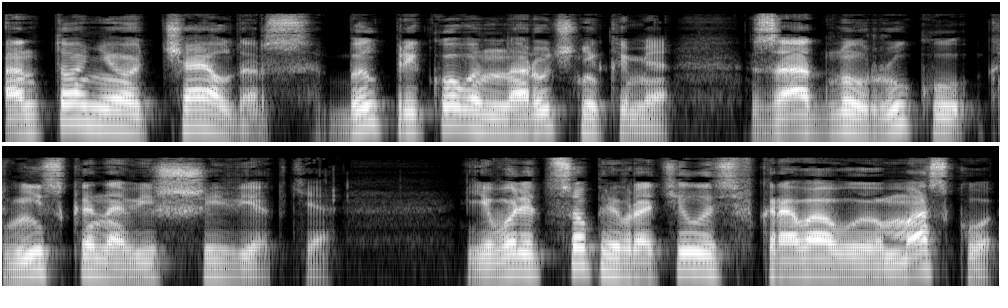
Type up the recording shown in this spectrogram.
Антонио Чайлдерс был прикован наручниками за одну руку к низко нависшей ветке. Его лицо превратилось в кровавую маску,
